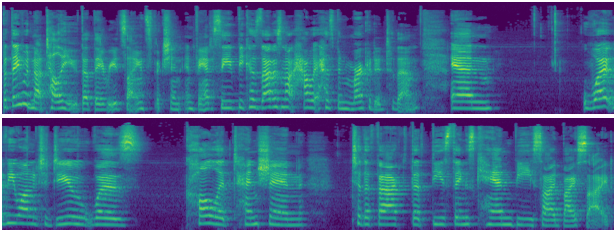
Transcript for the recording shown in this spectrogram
but they would not tell you that they read science fiction and fantasy because that is not how it has been marketed to them. And what we wanted to do was call attention to the fact that these things can be side by side.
